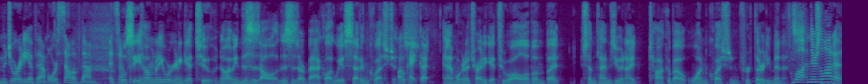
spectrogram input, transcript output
the majority of them or some of them. It's not We'll see how many we're going to get to. No, I mean this is all. This is our backlog. We have seven questions. Okay, good. And we're going to try to get through all of them. But sometimes you and I talk about one question for thirty minutes. Well, and there's a lot of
